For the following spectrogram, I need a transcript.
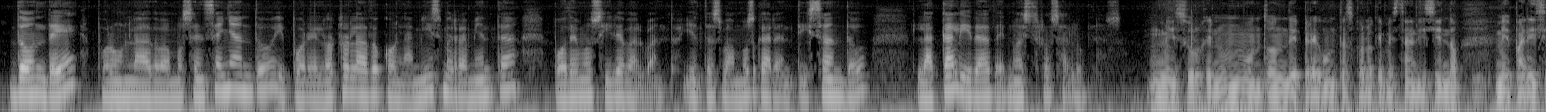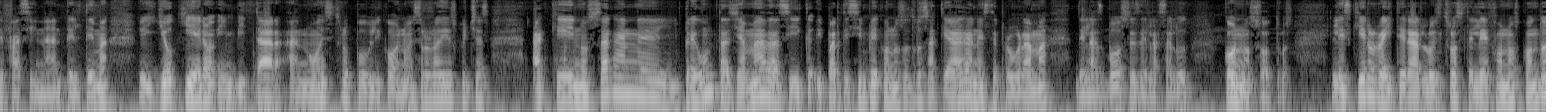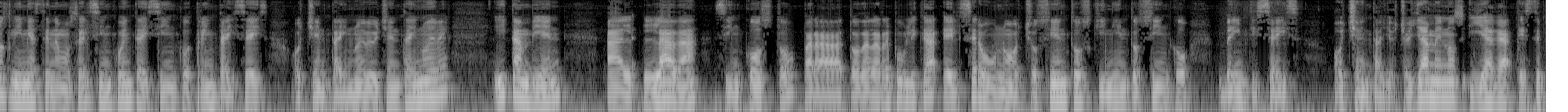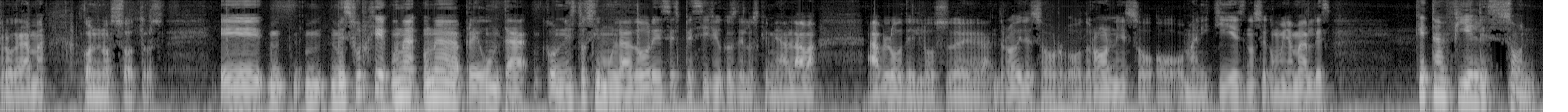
donde por un lado vamos enseñando y por el otro lado con la misma herramienta podemos ir evaluando. Y entonces vamos garantizando la calidad de nuestros alumnos me surgen un montón de preguntas con lo que me están diciendo. Me parece fascinante el tema. Yo quiero invitar a nuestro público, a nuestros radioescuchas, a que nos hagan eh, preguntas, llamadas y, y participen con nosotros, a que hagan este programa de las voces de la salud con nosotros. Les quiero reiterar nuestros teléfonos. Con dos líneas tenemos el 55 36 89 89 y también al LADA sin costo para toda la República, el 01800 505 2688. Llámenos y haga este programa con nosotros. Eh, me surge una, una pregunta con estos simuladores específicos de los que me hablaba. Hablo de los eh, androides o, drones o, maniquíes, no sé cómo llamarles. ¿qué tan fieles son?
